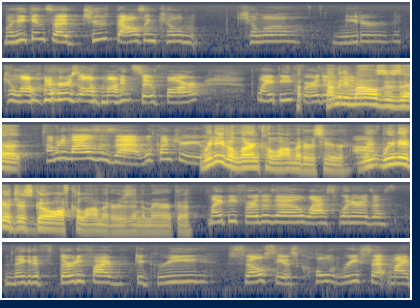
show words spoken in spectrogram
Mohican said 2,000 kilo, kilometer kilometers on mine so far. Might be further. How many though. miles is that? How many miles is that? What country are you We in? need to learn kilometers here. we, Um, we need to just go off kilometers in America. Might be further though. Last winter, the negative 35 degree Celsius cold reset my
